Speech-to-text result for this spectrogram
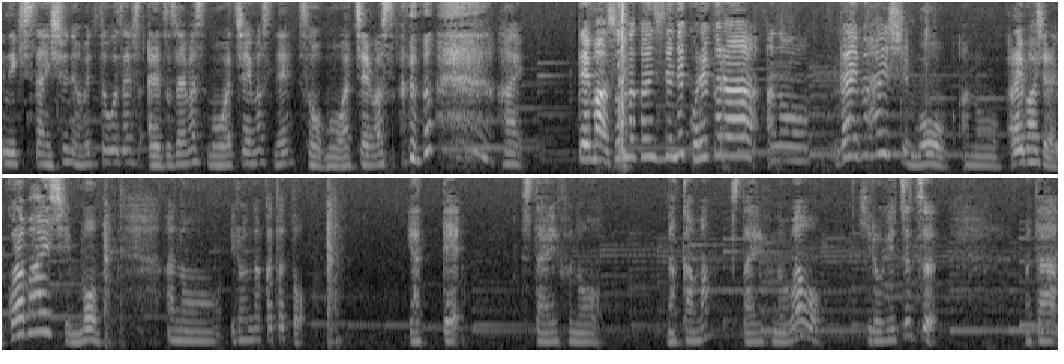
国吉さん1周年おめでとうございます。ありがとうございます。もう終わっちゃいますね。そう、もう終わっちゃいます。はい。で、まあそんな感じでね、これから、あの、ライブ配信も、あの、ライブ配信じゃない、コラボ配信も、あの、いろんな方とやって、スタイフの仲間、スタイフの輪を広げつつ、また、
